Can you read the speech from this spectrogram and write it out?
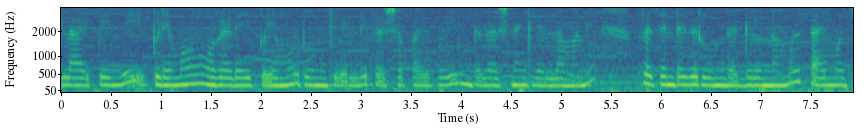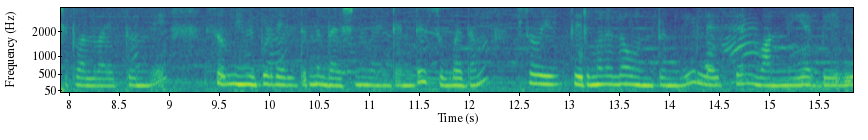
ఇలా అయిపోయింది. ఇప్పుడేమో రెడీ అయిపోయాము. రూమ్కి వెళ్ళి ఫ్రెష్ అప్ అయిపోయి ఇంకా దర్శనంకి వెళ్దామని ప్రజెంట్ అయితే రూమ్ దగ్గర ఉన్నాము. టైం వచ్చి ట్వెల్వ్ అవుతుంది. సో మేము ఇప్పుడు వెళ్తున్న దర్శనం ఏంటంటే శుభదం సో ఇది తిరుమలలో ఉంటుంది. Less than one year baby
